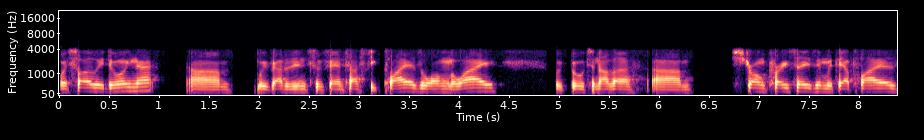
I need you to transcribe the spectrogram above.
we're slowly doing that. Um, we've added in some fantastic players along the way. We've built another um, strong preseason with our players.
